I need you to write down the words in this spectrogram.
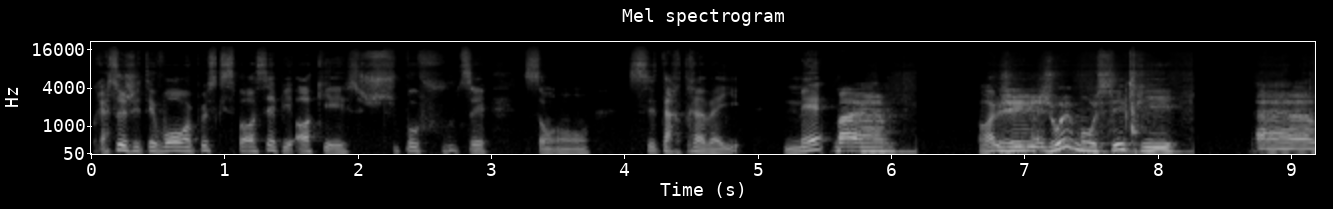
Après ça, j'ai été voir un peu ce qui se passait, puis ok, je suis pas fou, tu sais, c'est à retravailler. Mais, Ben, Ouais. j'ai joué moi aussi, puis. Euh,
